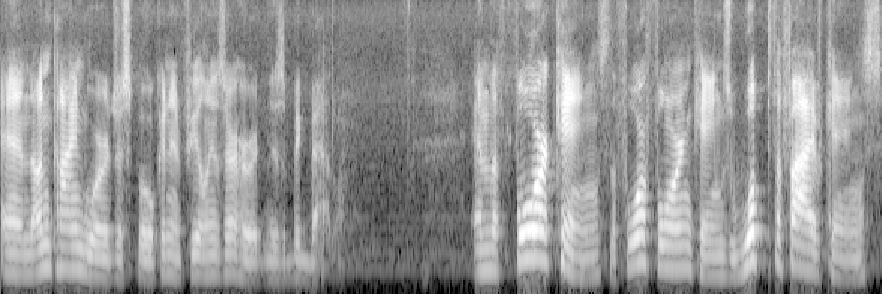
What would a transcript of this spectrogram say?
And unkind words are spoken, and feelings are hurt, and there's a big battle. And the four kings, the four foreign kings, whoop the five kings,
